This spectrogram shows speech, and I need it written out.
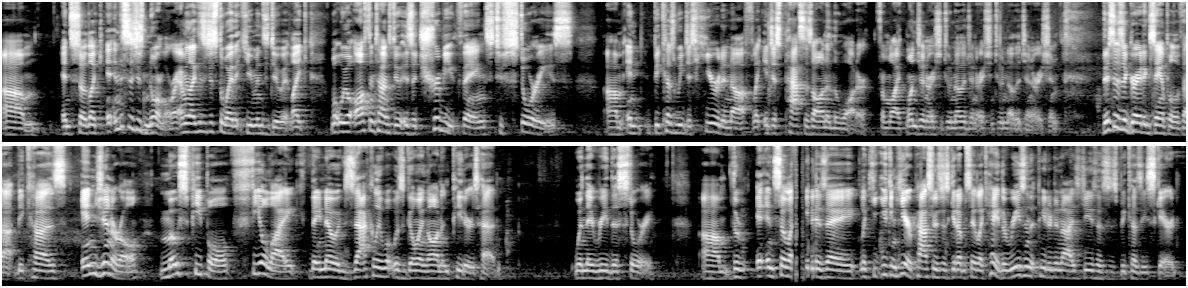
Um, and so, like, and this is just normal, right? I mean, like, this is just the way that humans do it. Like, what we will oftentimes do is attribute things to stories. Um, and because we just hear it enough, like it just passes on in the water from like one generation to another generation to another generation. This is a great example of that because, in general, most people feel like they know exactly what was going on in Peter's head when they read this story. Um, the and so like it is a like you, can hear pastors just get up and say like, hey, the reason that Peter denies Jesus is because he's scared.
